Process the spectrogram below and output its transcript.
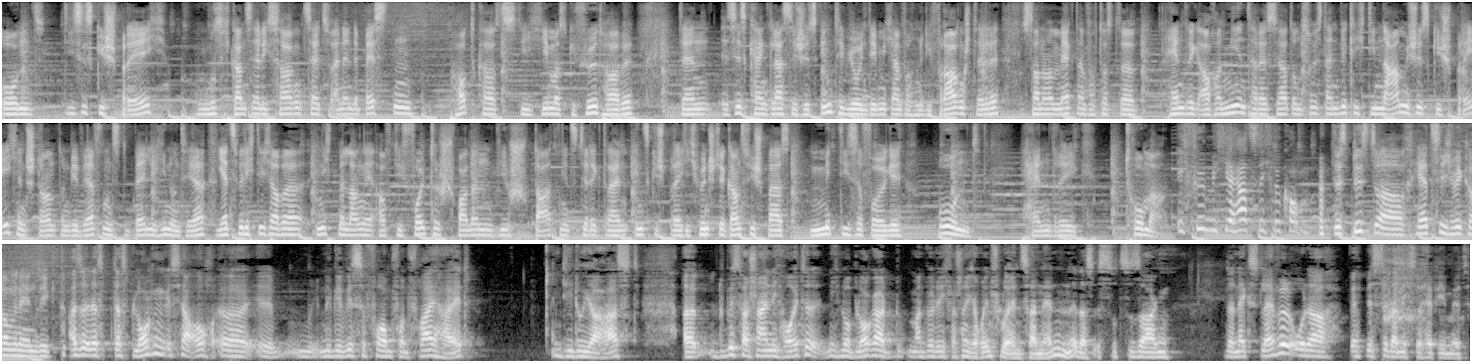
Und dieses Gespräch, muss ich ganz ehrlich sagen, zählt zu einem der besten Podcasts, die ich jemals geführt habe, denn es ist kein klassisches Interview, in dem ich einfach nur die Fragen stelle, sondern man merkt einfach, dass der Hendrik auch an mir Interesse hat und so ist ein wirklich dynamisches Gespräch entstanden und wir werfen uns die Bälle hin und her. Jetzt will ich dich aber nicht mehr lange auf die Folter spannen. Wir starten jetzt direkt rein ins Gespräch. Ich wünsche dir ganz viel Spaß mit dieser Folge und Hendrik Thoma. Ich fühle mich hier herzlich willkommen. Das bist du auch. Herzlich willkommen, Hendrik. Also das, das Bloggen ist ja auch äh, eine gewisse Form von Freiheit, die du ja hast. Äh, du bist wahrscheinlich heute nicht nur Blogger, man würde dich wahrscheinlich auch Influencer nennen. Ne? Das ist sozusagen the next level oder bist du da nicht so happy mit?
